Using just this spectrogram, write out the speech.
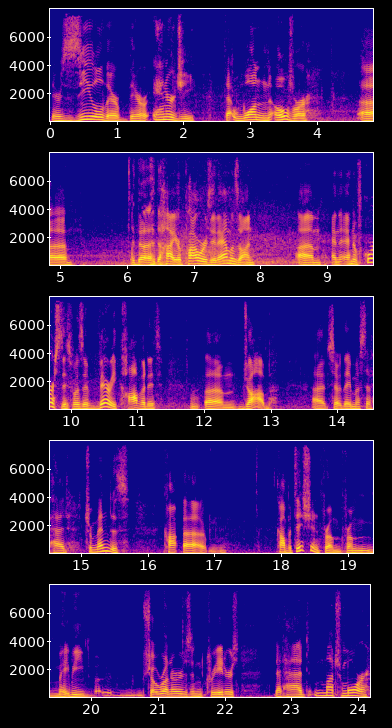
their zeal, their their energy that won over uh, the the higher powers at Amazon, um, and and of course this was a very coveted um, job. Uh, so they must have had tremendous co- uh, competition from from maybe showrunners and creators that had much more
